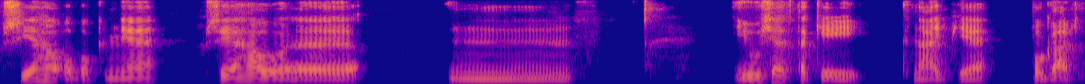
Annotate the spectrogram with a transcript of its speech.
przyjechał obok mnie, przyjechał e, mm, i usiadł w takiej knajpie Pogacza,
